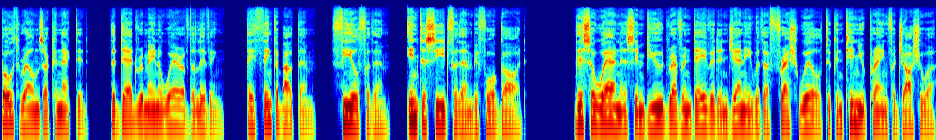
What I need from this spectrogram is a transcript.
Both realms are connected. The dead remain aware of the living. They think about them, feel for them, intercede for them before God. This awareness imbued Reverend David and Jenny with a fresh will to continue praying for Joshua,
